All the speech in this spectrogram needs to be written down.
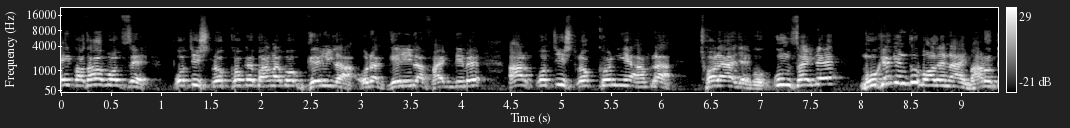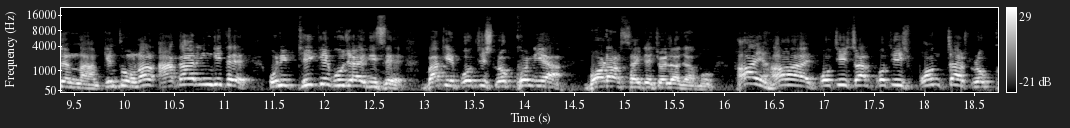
এই কথাও বলছে, পঁচিশ লক্ষকে বানাবো গেরিলা, ওরা গেরিলা ফাইট দিবে। আর পঁচিশ লক্ষ নিয়ে আমরা ছড়ায় যাইব। কোন সাইডে? মুখে কিন্তু বলে নাই ভারতের নাম, কিন্তু ওনার আকার ইঙ্গিতে উনি ঠিকই বুঝাই দিছে। বাকি পঁচিশ লক্ষ নিয়ে বর্ডার সাইডে চলে যাব। হাই হাই পঁচিশ আর পঁচিশ, পঞ্চাশ লক্ষ।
